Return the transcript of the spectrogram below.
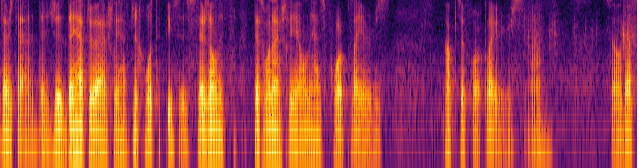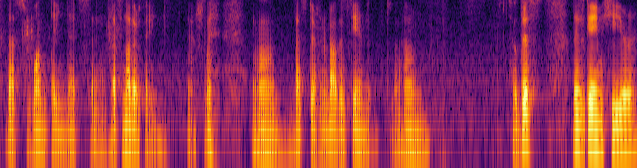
there's that. They just they have to actually have to go with the pieces. There's only this one actually only has four players, up to four players. Um, so that's that's one thing. That's uh, that's another thing actually. Um, that's different about this game. Um, so this this game here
